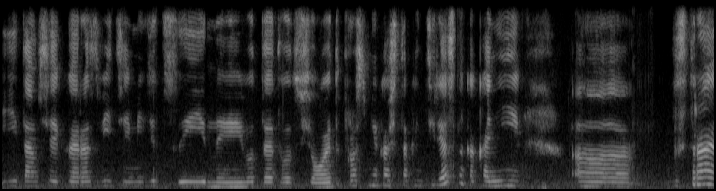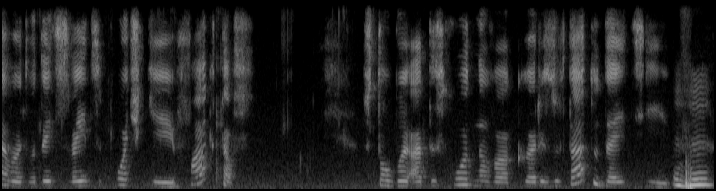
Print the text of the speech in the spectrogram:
и там всякое развитие медицины, и вот это вот все. Это просто, мне кажется, так интересно, как они э, выстраивают вот эти свои цепочки фактов, чтобы от исходного к результату дойти. Угу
